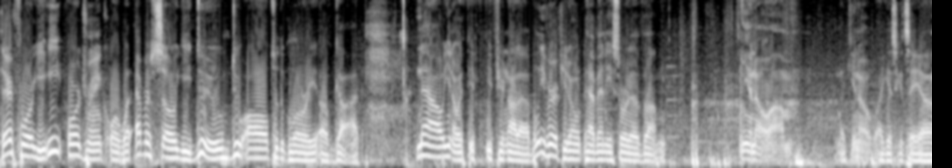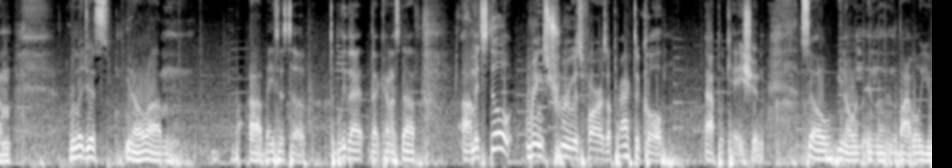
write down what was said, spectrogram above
therefore ye eat or drink or whatever so ye do, do all to the glory of God. Now, you know, if, if, if you're not a believer, if you don't have any sort of, um, you know, um, like, you know, I guess you could say, um, religious, you know, um, uh, basis to, to believe that, that kind of stuff, um, it still rings true as far as a practical application. So, you know, in, in, the, in, the, Bible, you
